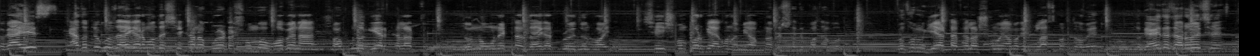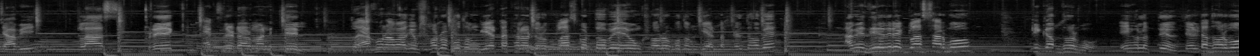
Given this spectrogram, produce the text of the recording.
তো গাইস এতটুকু জায়গার মধ্যে শেখানো পুরোটা সম্ভব হবে না। সবগুলো গিয়ার ফেলার জন্য অনেকটা জায়গার প্রয়োজন হয়। সেই সম্পর্কে এখন আমি আপনাদের সাথে কথা বলব। প্রথম গিয়ারটা ফেলার সময় আমাকে ক্লাস করতে হবে। তো গাড়িতে যা রয়েছে, চাবি ক্লাস ব্রেক অ্যাক্সিলেটার মানে তেল। তো এখন আমাকে সর্বপ্রথম গিয়ারটা ফেলার জন্য ক্লাস করতে হবে এবং সর্বপ্রথম গিয়ারটা ফেলতে হবে। আমি ধীরে ধীরে ক্লাস ছাড়বো পিক আপ ধরবো। এই হলো তেল। তেলটা ধরবো,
